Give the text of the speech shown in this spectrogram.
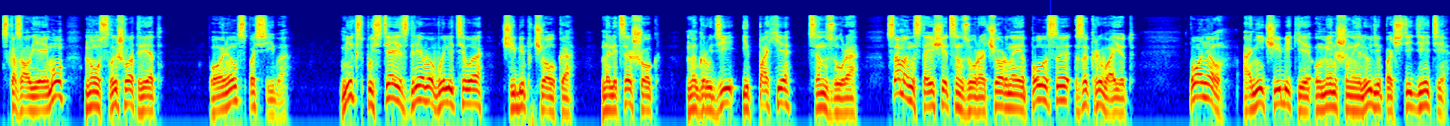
Сказал я ему, но услышал ответ. «Понял, спасибо». Миг спустя из древа вылетела чиби-пчелка. На лице шок. На груди и пахе цензура. Самая настоящая цензура. Черные полосы закрывают. Понял. Они чибики, уменьшенные люди, почти дети.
